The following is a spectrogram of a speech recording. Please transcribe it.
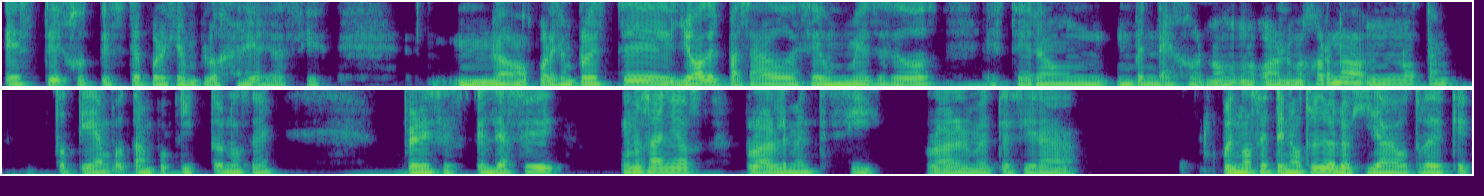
este, este, por ejemplo, así, no, por ejemplo, este, yo del pasado, hace un mes, hace dos, este era un, un pendejo, ¿no? O a lo mejor no, no tanto tiempo, tan poquito, no sé. Pero dices, el de hace unos años, probablemente sí, probablemente sí era, pues no sé, tenía otra ideología, otro de que,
